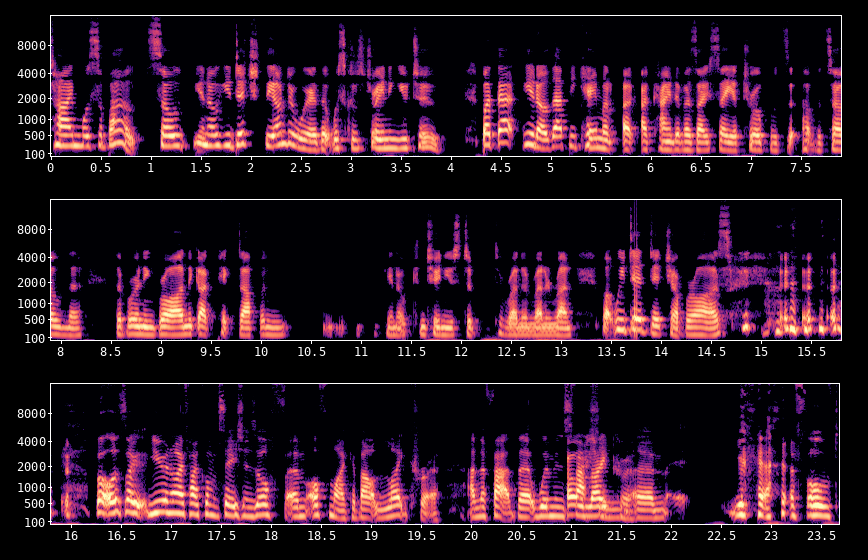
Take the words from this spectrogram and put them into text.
time was about. So, you know, you ditched the underwear that was constraining you too. But that, you know, that became a, a, a kind of, as I say, a trope of, of its own, the, the burning bra, and it got picked up and, you know, continues to, to run and run and run. But we did ditch our bras. but also, you and I have had conversations off um, off mic about lycra and the fact that women's oh, fashion, um, yeah, evolved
